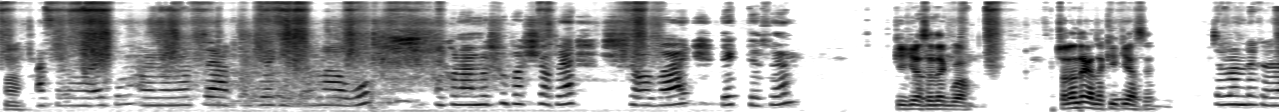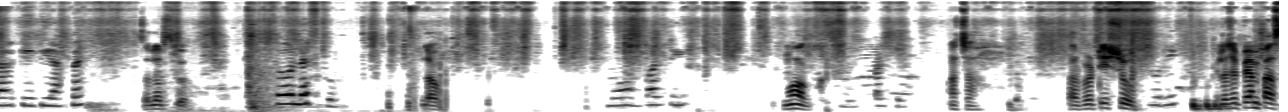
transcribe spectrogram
আসসালামু আলাইকুম। আমার নাম হচ্ছে এখন আমরা সুপার শপে সবাই দেখতেছেন। কি কি আছে দেখব? চলেন দেখা যাক কি কি আছে। চলুন দেখা যাক কি কি আছে। তো লেটস গো তো লেটস গো দাও মগ বাটি। মগ? আচ্ছা। তারপর টিস্যু। এগুলো হচ্ছে প্যাম্পাস।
